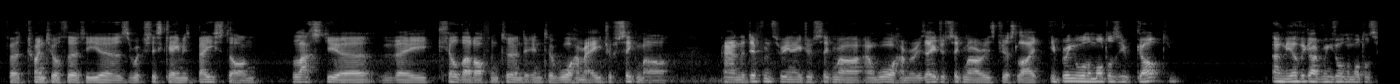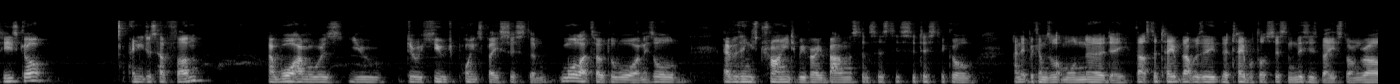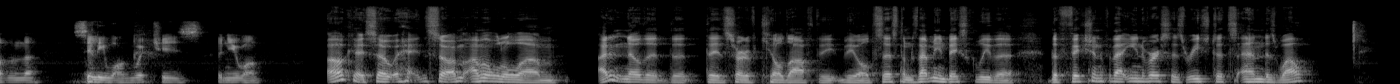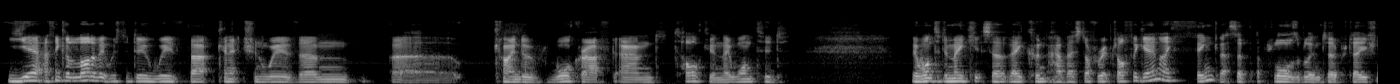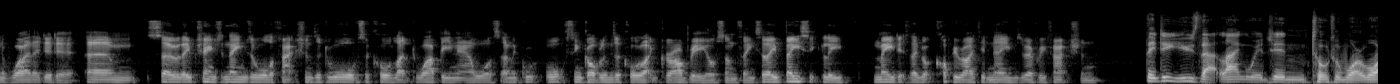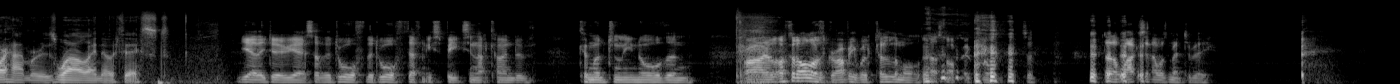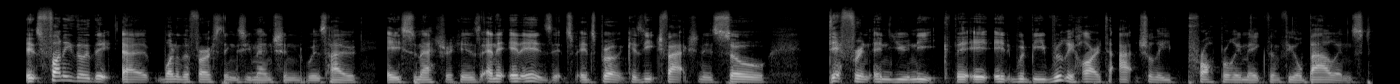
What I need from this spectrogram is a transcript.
for twenty or thirty years, which this game is based on. Last year, they killed that off and turned it into Warhammer Age of Sigmar, and the difference between Age of Sigmar and Warhammer is Age of Sigmar is just like you bring all the models you've got, and the other guy brings all the models he's got, and you just have fun. And Warhammer was you do a huge points based system, more like Total War, and it's all everything's trying to be very balanced and statistical, and it becomes a lot more nerdy. That's the tape. That was the, the tabletop system this is based on, rather than the silly one, which is the new one. Okay, so so I'm I'm a little um I didn't know that that they'd sort of killed off the the old system. Does that mean basically the the fiction for that universe has reached its end as well? Yeah, I think a lot of it was to do with that connection with um, uh, kind of Warcraft and Tolkien. They wanted they wanted to make it so that they couldn't have their stuff ripped off again. I think that's a, a plausible interpretation of why they did it. Um, so they've changed the names of all the factions. The dwarves are called like Dawi now, or and the orcs and goblins are called like Grobi or something. So they basically made it so they've got copyrighted names of every faction. They do use that language in Total War Warhammer as well. I noticed. Yeah, they do. Yeah, so the dwarf, the dwarf definitely speaks in that kind of curmudgeonly northern Right, look at all those gravity. We'll kill them all. That's not a big. It's a- don't know what accent that was meant to be. It's funny though that uh, one of the first things you mentioned was how asymmetric is, and it, it is. It's it's brilliant because each faction is so different and unique that it, it would be really hard to actually properly make them feel balanced.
